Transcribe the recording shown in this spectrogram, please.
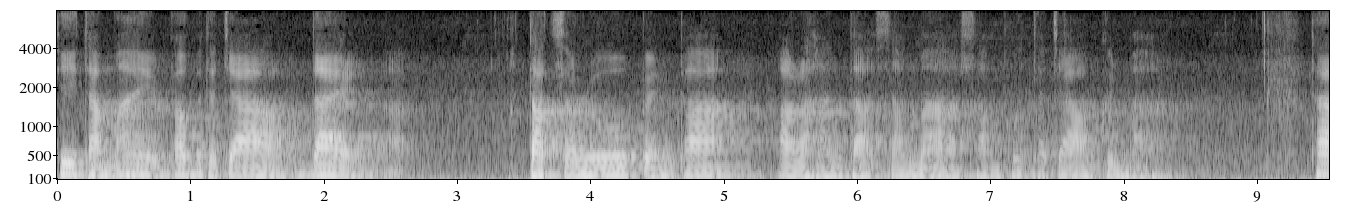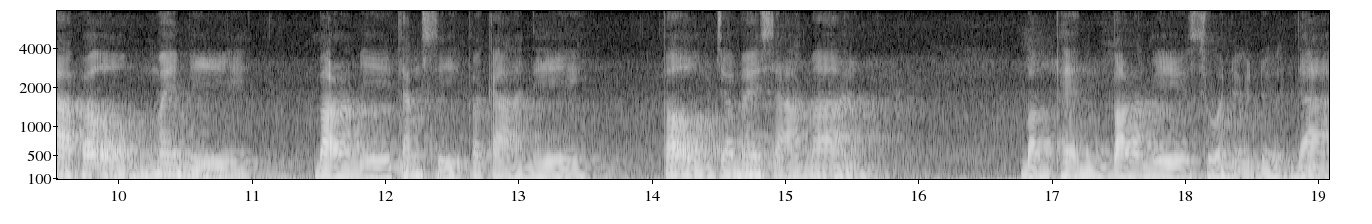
ที่ทำให้พระพุทธเจ้าได้ตัดสรู้เป็นพระอรหันตสัมมาสัมพุทธเจ้าขึ้นมา ถ้าพระองค์ไม่มีบารมีทั้งสี่ประการนี้ พระองค์จะไม่สามารถบำเพ็ญบารมีส่วนอื่น ๆได้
